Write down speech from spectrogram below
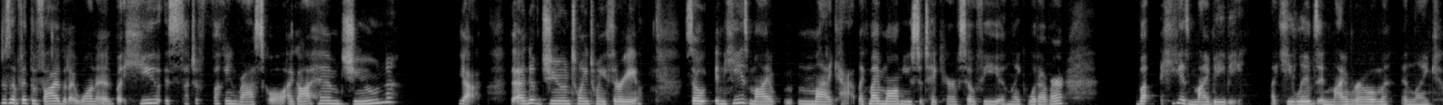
doesn't fit the vibe that I wanted. But he is such a fucking rascal. I got him June, yeah, the end of June 2023. So, and he's my my cat. Like my mom used to take care of Sophie and like whatever, but he is my baby. Like he lives in my room and like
